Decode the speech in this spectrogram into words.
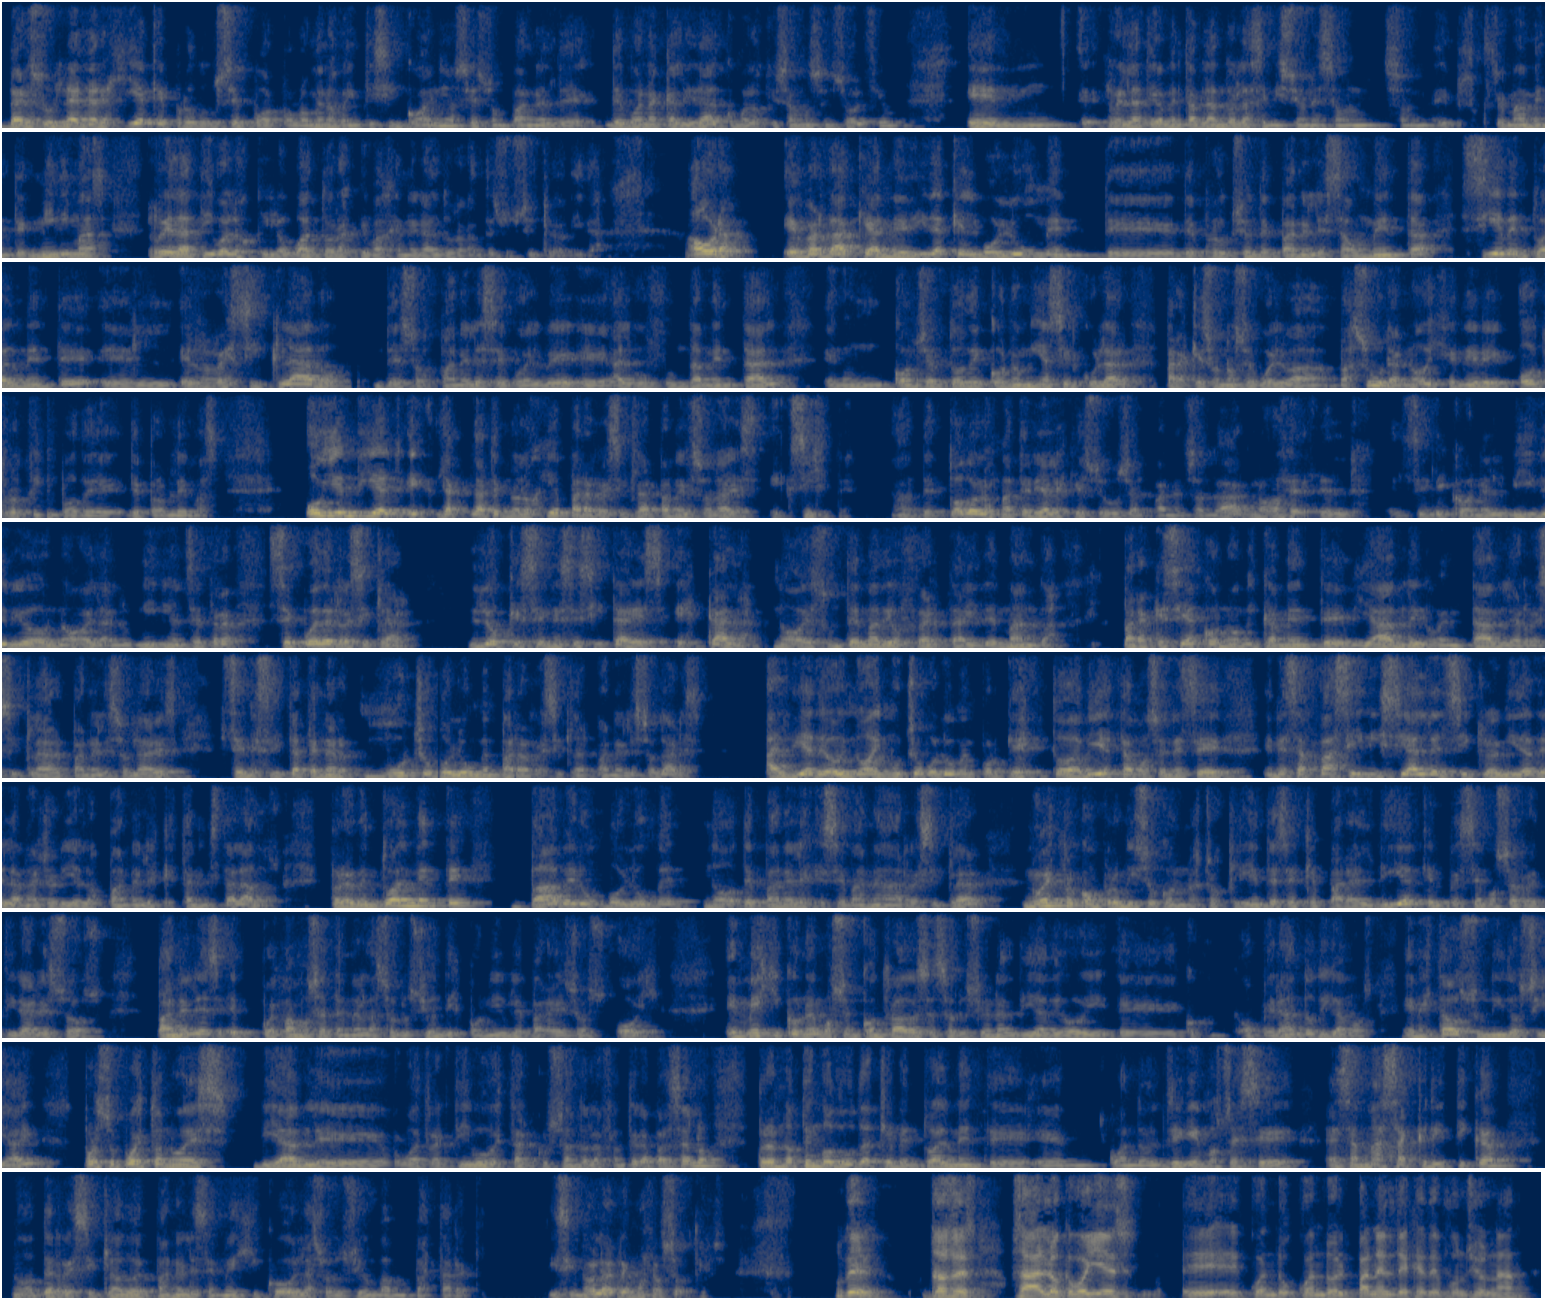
versus la energía que produce por por lo menos 25 años, si es un panel de, de buena calidad como los que usamos en Solfium. Eh, relativamente hablando, las emisiones son, son extremadamente mínimas relativo a los kilowatt horas que va a generar durante su ciclo de vida. Ahora, es verdad que a medida que el volumen de, producción de paneles aumenta, sí eventualmente el, reciclado de esos paneles se vuelve eh, algo fundamental en un concepto de economía circular para que eso no se vuelva basura ¿no? y genere otro tipo de, problemas. Hoy en día eh, la, tecnología para reciclar paneles solares existe. de todos los materiales que se usa el panel solar, ¿no? el, el silicón, el vidrio, ¿no? el aluminio, etcétera, se puede reciclar lo que se necesita es escala, no es un tema de oferta y demanda. Para que sea económicamente viable y rentable reciclar paneles solares, se necesita tener mucho volumen para reciclar paneles solares. Al día de hoy no hay mucho volumen porque todavía estamos en, ese, en esa fase inicial del ciclo de vida de la mayoría de los paneles que están instalados. Pero eventualmente va a haber un volumen ¿no? de paneles que se van a reciclar. Nuestro compromiso con nuestros clientes es que para el día que empecemos a retirar esos paneles, eh, pues vamos a tener la solución disponible para ellos hoy. En México no hemos encontrado esa solución al día de hoy eh, operando, digamos. En Estados Unidos sí hay. Por supuesto no es viable o atractivo estar cruzando la frontera para hacerlo, pero no tengo duda que eventualmente eh, cuando lleguemos a, ese, a esa masa crítica ¿no? de reciclado de paneles en México, la solución va, va a estar aquí. Y si no, la haremos nosotros. Ok, entonces, o sea, lo que voy es, cuando, cuando el panel deje de funcionar,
